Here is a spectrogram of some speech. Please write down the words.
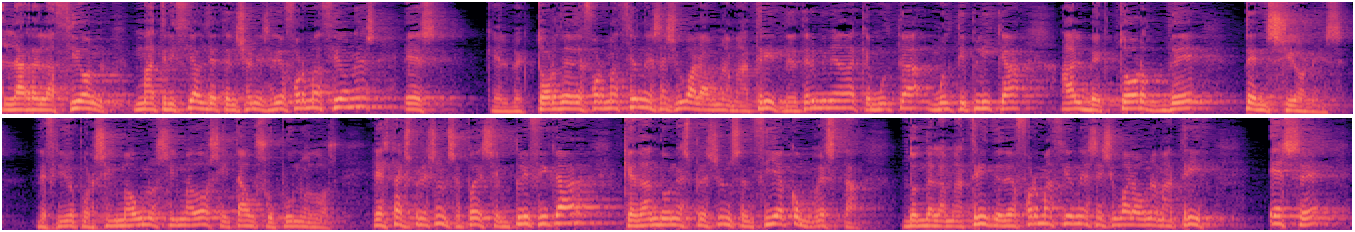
la relación matricial de tensiones y deformaciones es que el vector de deformaciones es igual a una matriz determinada que multiplica al vector de tensiones definido por sigma 1, sigma 2 y tau sub 1, 2. Esta expresión se puede simplificar quedando una expresión sencilla como esta, donde la matriz de deformaciones es igual a una matriz S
